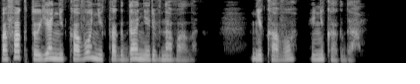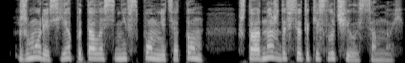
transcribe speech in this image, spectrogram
По факту я никого никогда не ревновала. Никого и никогда. Жмурясь, я пыталась не вспомнить о том, что однажды все таки случилось со мной.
